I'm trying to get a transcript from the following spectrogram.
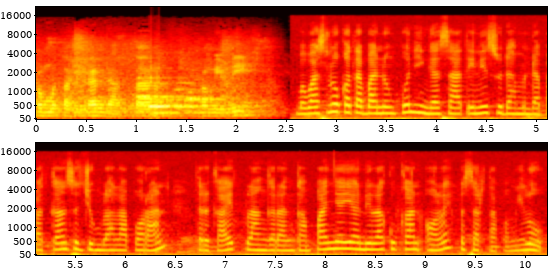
pemutakhiran data pemilih. Bawaslu Kota Bandung pun hingga saat ini sudah mendapatkan sejumlah laporan terkait pelanggaran kampanye yang dilakukan oleh peserta pemilu.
